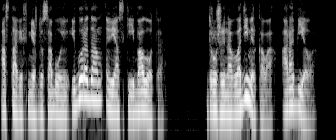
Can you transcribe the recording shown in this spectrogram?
оставив между собою и городом вязкие болота. Дружина Владимиркова оробела.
